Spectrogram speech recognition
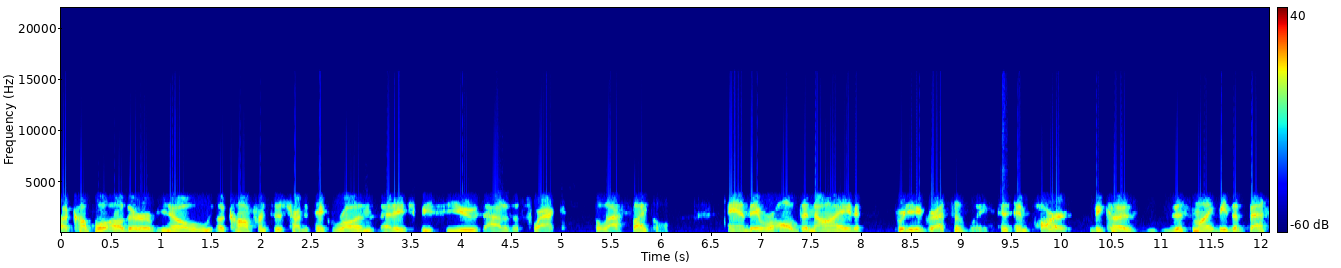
a couple other, you know, uh, conferences tried to take runs at HBCUs out of the SWAC the last cycle, and they were all denied pretty aggressively, in, in, part because this might be the best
